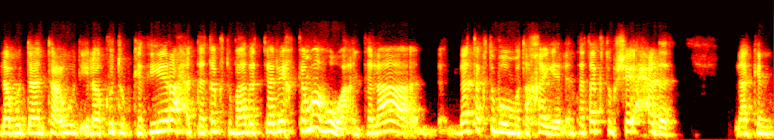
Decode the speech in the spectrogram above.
لابد أن تعود إلى كتب كثيرة حتى تكتب هذا التاريخ كما هو. أنت لا لا تكتبه متخيل أنت تكتب شيء حدث. لكن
